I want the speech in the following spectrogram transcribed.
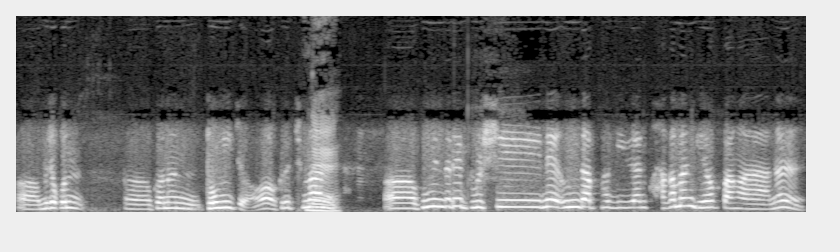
어, 무조건 어, 그거는 동의죠. 그렇지만 네. 어, 국민들의 불신에 응답하기 위한 과감한 개혁 방안을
